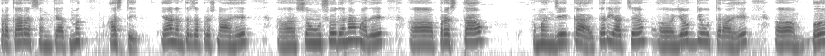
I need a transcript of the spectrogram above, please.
प्रकार संख्यात्मक असते. यानंतरचा प्रश्न आहे संशोधनामध्ये प्रस्ताव म्हणजे काय? तर याचं योग्य उत्तर आहे ब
